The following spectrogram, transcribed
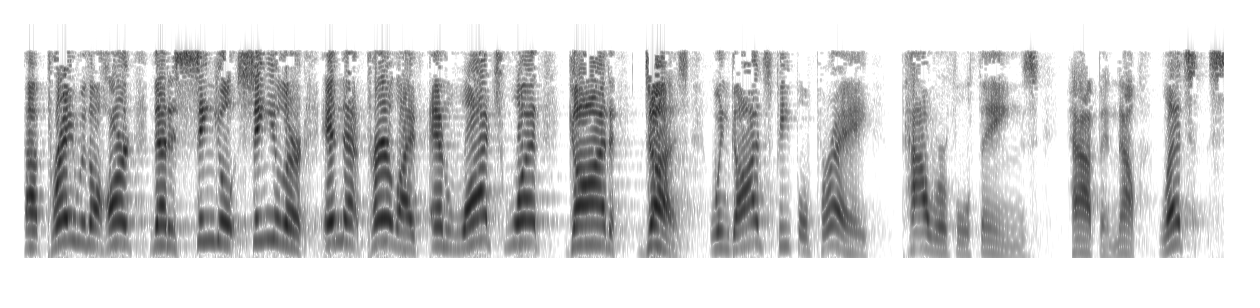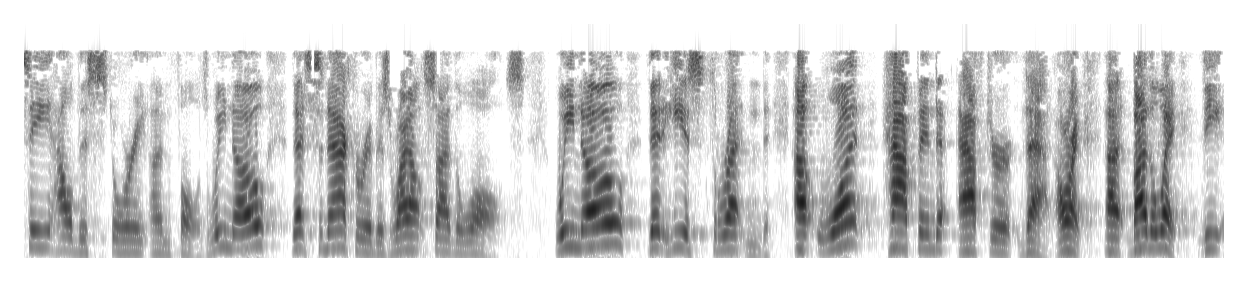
Uh, pray with a heart that is single, singular in that prayer life and watch what God does. When God's people pray, powerful things happen. Now, let's see how this story unfolds. We know that Sennacherib is right outside the walls. We know that he is threatened. Uh, what happened after that? All right. Uh, by the way, the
